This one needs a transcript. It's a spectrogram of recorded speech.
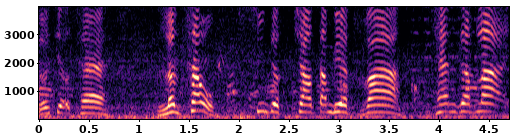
giới thiệu xe lần sau. Xin được chào tạm biệt và hẹn gặp lại.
